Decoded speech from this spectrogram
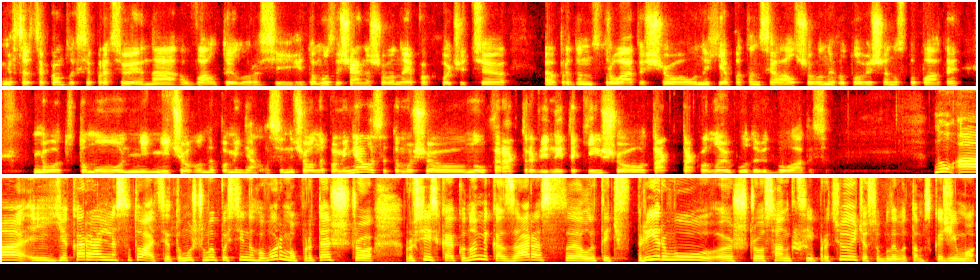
все це в комплексі працює на вал тилу Росії. І тому, звичайно, що вони хочуть е, продемонструвати, що у них є потенціал, що вони готові ще наступати. От тому ні, нічого не помінялося. Нічого не помінялося, тому що ну характер війни такий, що так, так воно і буде відбуватися. Ну а яка реальна ситуація? Тому що ми постійно говоримо про те, що російська економіка зараз е, летить в прірву, е, що санкції працюють, особливо там, скажімо,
